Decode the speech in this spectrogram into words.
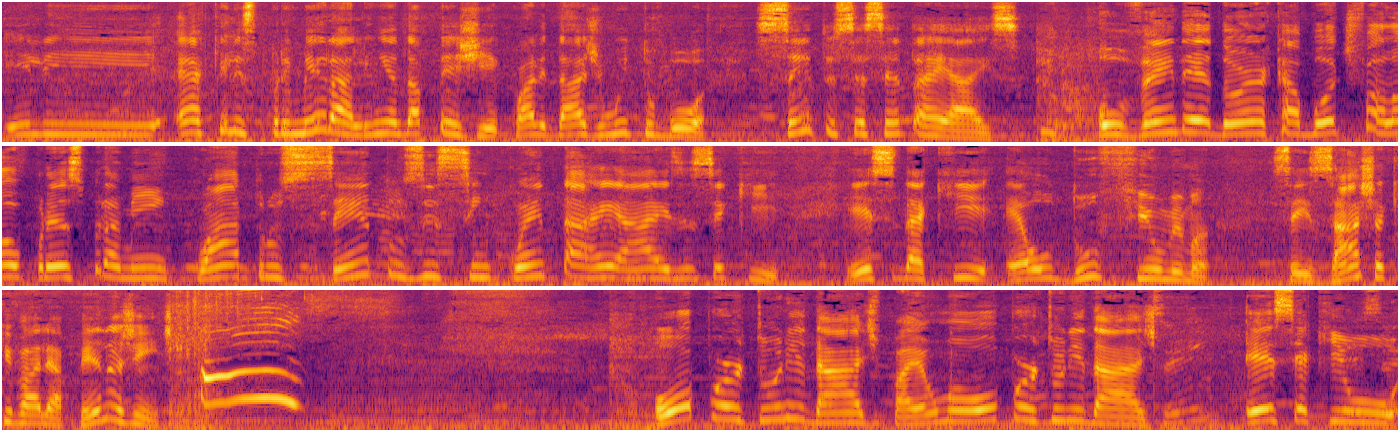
ele é aqueles primeira linha da PG, qualidade muito boa, 160 reais. O vendedor acabou de falar o preço pra mim, 450 reais esse aqui. Esse daqui é o do filme, mano. Vocês acham que vale a pena, gente? Oportunidade, pai, é uma oportunidade. Esse aqui, o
